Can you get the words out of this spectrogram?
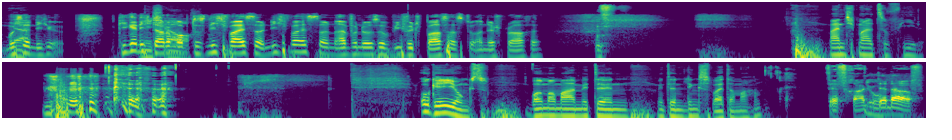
muss ja, ja nicht. Ging ja nicht, nicht darum, auch. ob du es nicht weißt oder nicht weißt, sondern einfach nur so, wie viel Spaß hast du an der Sprache. Manchmal zu viel. okay, Jungs, wollen wir mal mit den, mit den Links weitermachen? Wer fragt, jo. der darf.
